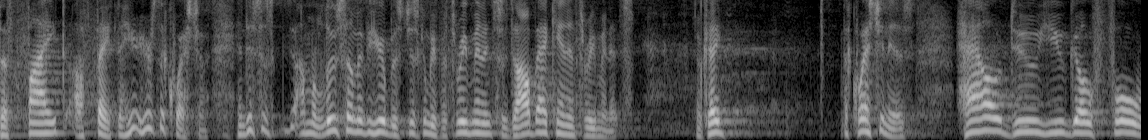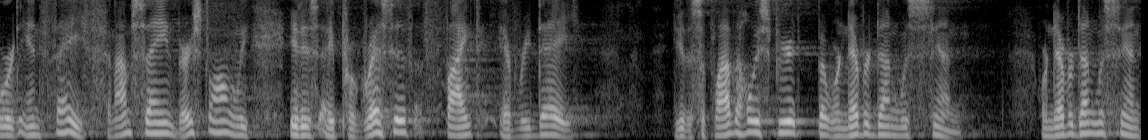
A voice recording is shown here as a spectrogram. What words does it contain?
the fight of faith. Now, here, here's the question. And this is, I'm going to lose some of you here, but it's just going to be for three minutes, so dial back in in three minutes. Okay? The question is, how do you go forward in faith? And I'm saying very strongly, it is a progressive fight every day. You get the supply of the Holy Spirit, but we're never done with sin. We're never done with sin,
